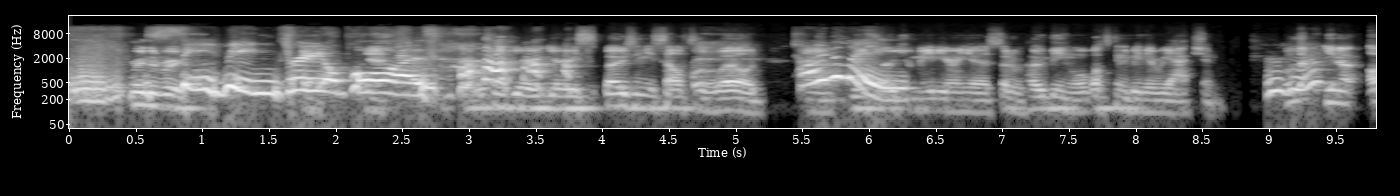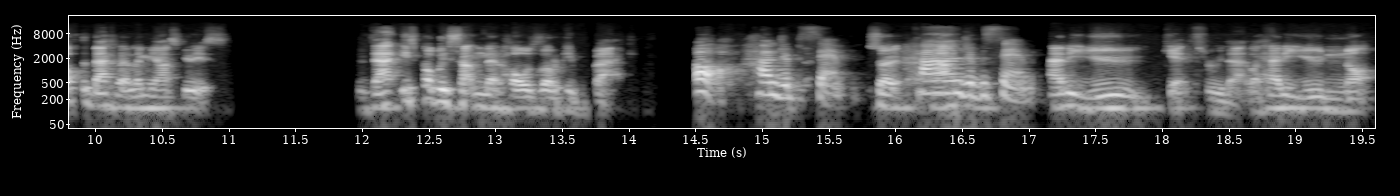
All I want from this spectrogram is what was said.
Through the roof. seeping through Yeah. your pores it's like you're, you're exposing yourself to the world. uh, totally social media, and you're sort of hoping, well, what's going to be the reaction? Mhm. Well, you know, off the back of that, let me ask you this: that is probably something that holds a lot of people back. oh 100% So, 100% how do you get through that? Like, how do you not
